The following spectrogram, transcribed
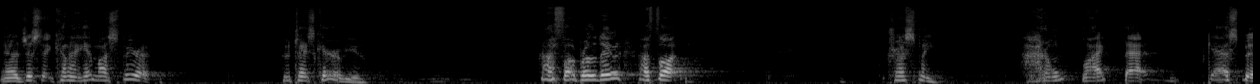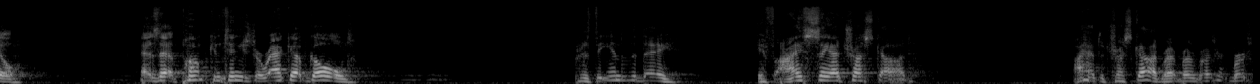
And it just it kind of hit my spirit. Who takes care of you? I thought, Brother David, I thought, trust me, don't like that gas bill as that pump continues to rack up gold. But at the end of the day, if I say I trust God, I have to trust God, right, Brother Bruce?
